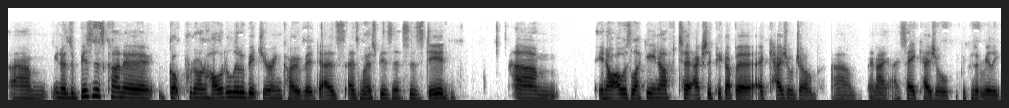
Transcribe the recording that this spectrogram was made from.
um, you know, the business kind of got put on hold a little bit during COVID, as as most businesses did um, you know, I was lucky enough to actually pick up a, a casual job, um, and I, I, say casual because it really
